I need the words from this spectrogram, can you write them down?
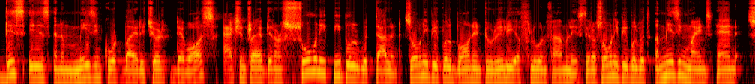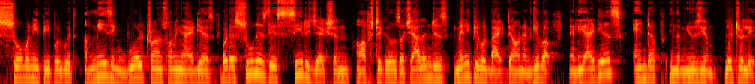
This is an amazing quote by Richard DeVos, Action Tribe. There are so many people with talent, so many people born into really affluent families. There are so many people with amazing minds and so many people with amazing world transformation transforming ideas. But as soon as they see rejection, obstacles, or challenges, many people back down and give up. And the ideas end up in the museum, literally.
